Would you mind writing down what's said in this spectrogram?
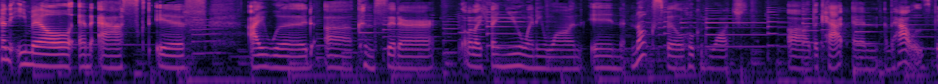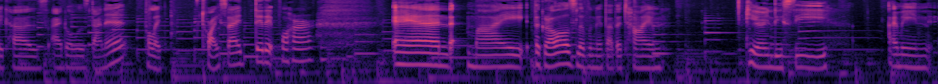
an email and asked if I would uh, consider, or like if I knew anyone in Knoxville who could watch uh, the cat and, and the house because I'd always done it for like twice I did it for her. And my the girl I was living with at the time here in DC, I mean,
